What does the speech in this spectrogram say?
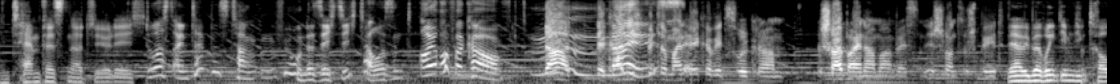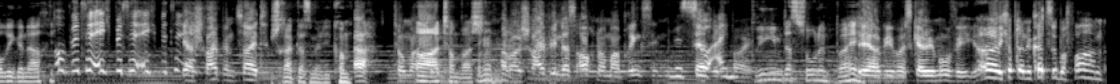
Den Tempest natürlich. Du hast einen Tempest tanken für 160.000 Euro verkauft. Da, der kann nice. ich bitte meinen LKW zurückhaben. Schreib einer mal am besten, ist schon zu spät. Wer überbringt ihm die traurige Nachricht? Oh, bitte, ich, bitte, ich, bitte, Ja, ich. schreib ihm Zeit. Schreib das, Melly, komm. Ah, Thomas. Oh, Tom war schon. Aber schreib ihm das auch nochmal, bring's ihm. Du bist so ein- bei. Bring ihm das schonend bei. Ja, wie bei Scary Movie. Ja, ich hab deine Katze überfahren.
